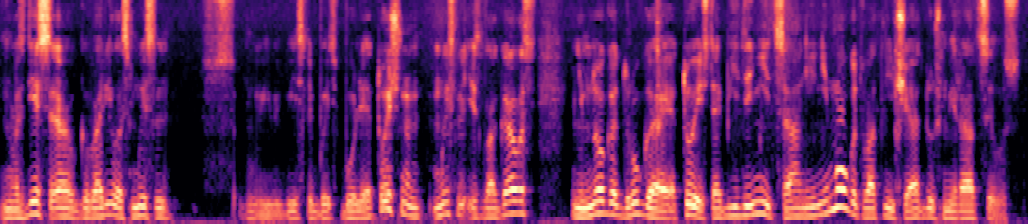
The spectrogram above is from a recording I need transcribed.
Здесь а, говорилась мысль, если быть более точным, мысль излагалась немного другая. То есть объединиться они не могут, в отличие от душ мира Ацилус –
